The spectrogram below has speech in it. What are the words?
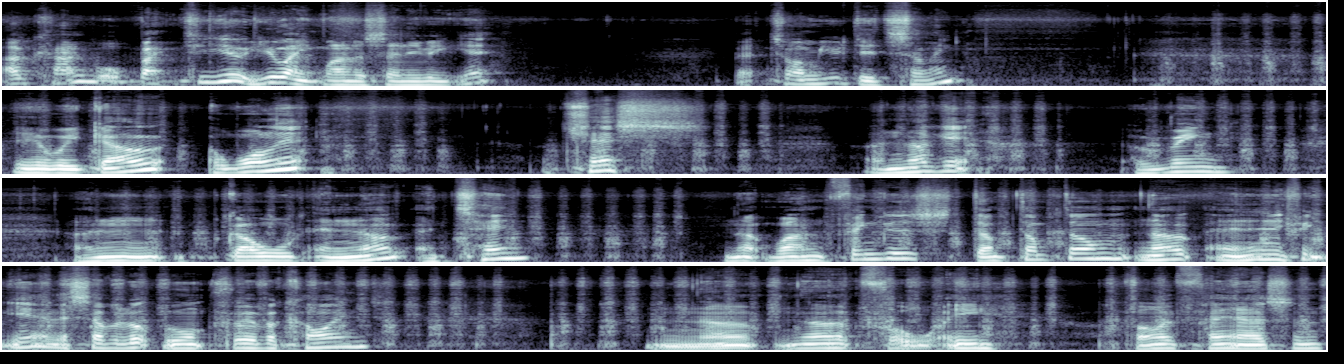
okay, well, back to you. You ain't won us anything yet. About time you did something. Here we go. A wallet, a chess, a nugget, a ring, and gold and no and 10. Not one fingers, dum dum dum, no, and anything, yeah, let's have a look. We want forever kind. No, no, 40, 5,000,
